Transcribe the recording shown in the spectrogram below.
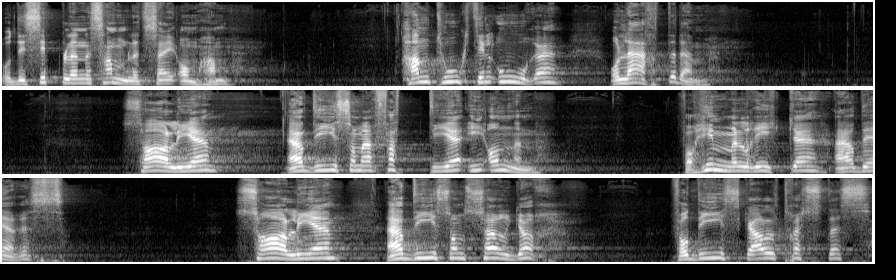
og disiplene samlet seg om ham. Han tok til orde og lærte dem. Salige er de som er fattige i ånden, for himmelriket er deres. Salige er de som sørger, for de skal trøstes.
